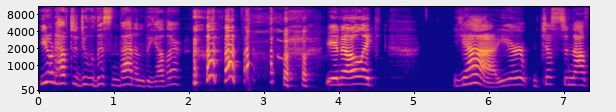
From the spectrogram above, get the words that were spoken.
you don't have to do this and that and the other. you know, like yeah, you're just enough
